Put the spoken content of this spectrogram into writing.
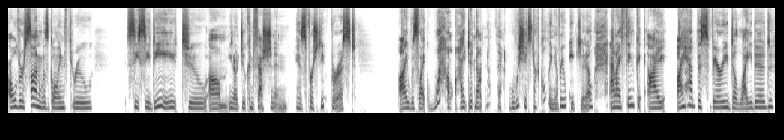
older son was going through CCD to, um, you know, do confession in his first Eucharist, I was like, wow, I did not know that. Well, we should start going every week, you know? And I think I, I had this very delighted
